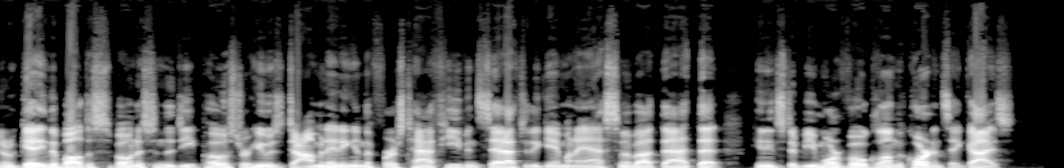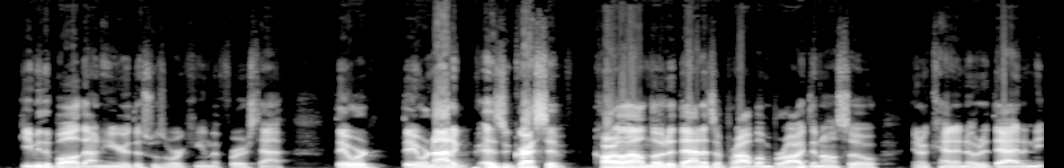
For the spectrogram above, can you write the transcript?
you know getting the ball to sabonis in the deep post where he was dominating in the first half. He even said after the game when i asked him about that that he needs to be more vocal on the court and say guys give me the ball down here. This was working in the first half. They were they were not as aggressive. Carlisle noted that as a problem. Brogdon also you know kind of noted that and,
